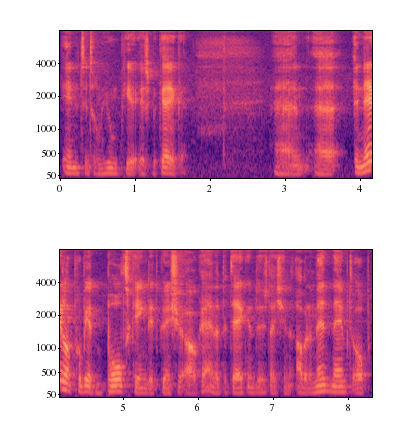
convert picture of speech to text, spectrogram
21 miljoen keer is bekeken. En uh, in Nederland probeert Bolt King dit kunstje ook. Hè? En dat betekent dus dat je een abonnement neemt op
